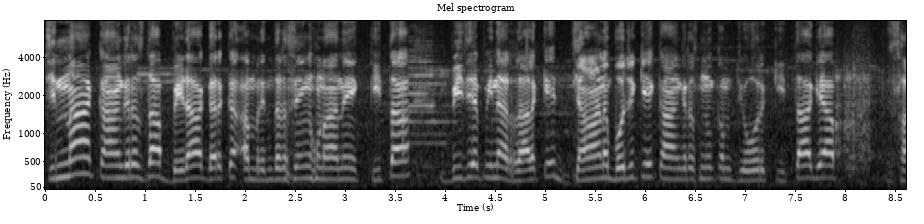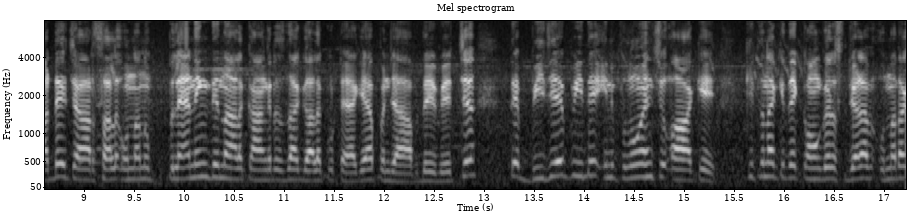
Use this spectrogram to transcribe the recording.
ਜਿੰਨਾ ਕਾਂਗਰਸ ਦਾ ਬੇੜਾ ਗਰਕ ਅਮਰਿੰਦਰ ਸਿੰਘ ਹੁਣਾਂ ਨੇ ਕੀਤਾ, ਬੀਜੇਪੀ ਨਾਲ ਰਲ ਕੇ ਜਾਣ ਬੁੱਝ ਕੇ ਕਾਂਗਰਸ ਨੂੰ ਕਮਜ਼ੋਰ ਕੀਤਾ ਗਿਆ। ਸਾਢੇ ਚਾਰ ਸਾਲ ਉਹਨਾਂ ਨੂੰ ਪਲੈਨਿੰਗ ਦੇ ਨਾਲ ਕਾਂਗਰਸ ਦਾ ਗਲ ਘੁੱਟਿਆ ਗਿਆ ਪੰਜਾਬ ਦੇ ਵਿੱਚ ਤੇ ਬੀਜੇਪੀ ਦੇ ਇਨਫਲੂਐਂਸ 'ਚ ਆ ਕੇ ਕਿਤਨਾ ਕਿਤੇ ਕਾਂਗਰਸ ਜਿਹੜਾ ਉਹਨਾਂ ਦਾ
